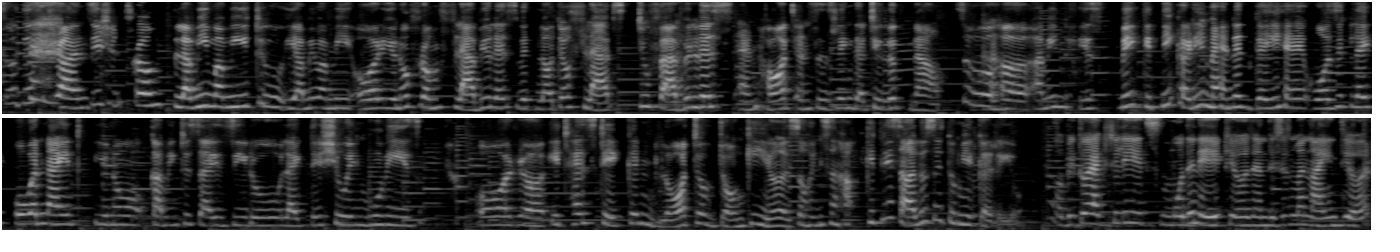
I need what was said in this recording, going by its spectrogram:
so this transition from plummy mummy to yummy mummy or you know from flabulous with lot of flabs to fabulous and hot and sizzling that you look now so uh, i mean is में कितनी कड़ी मेहनत गई है was it like overnight you know coming to size zero like they show in movies or uh, it has taken lot of donkey years so कितने सालों से तुम ये कर रही हो अभी तो actually it's more than eight years and this is my ninth year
